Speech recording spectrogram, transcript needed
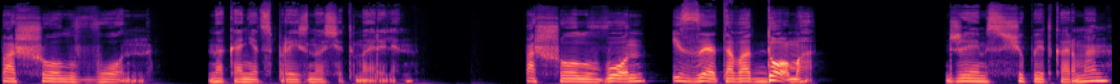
«Пошел вон», — наконец произносит Мэрилин. «Пошел вон из этого дома!» Джеймс щупает карман,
